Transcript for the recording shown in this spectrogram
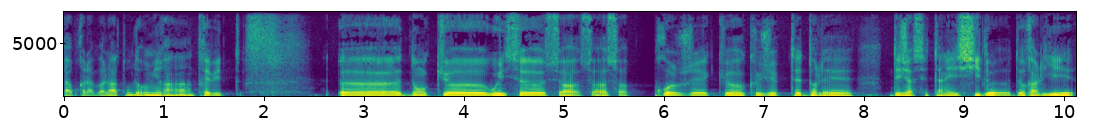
Après la balade, on dormira très vite. Euh, donc, euh, oui, c'est ça, ça, projet que, que j'ai peut-être dans les, déjà cette année-ci de, de rallier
